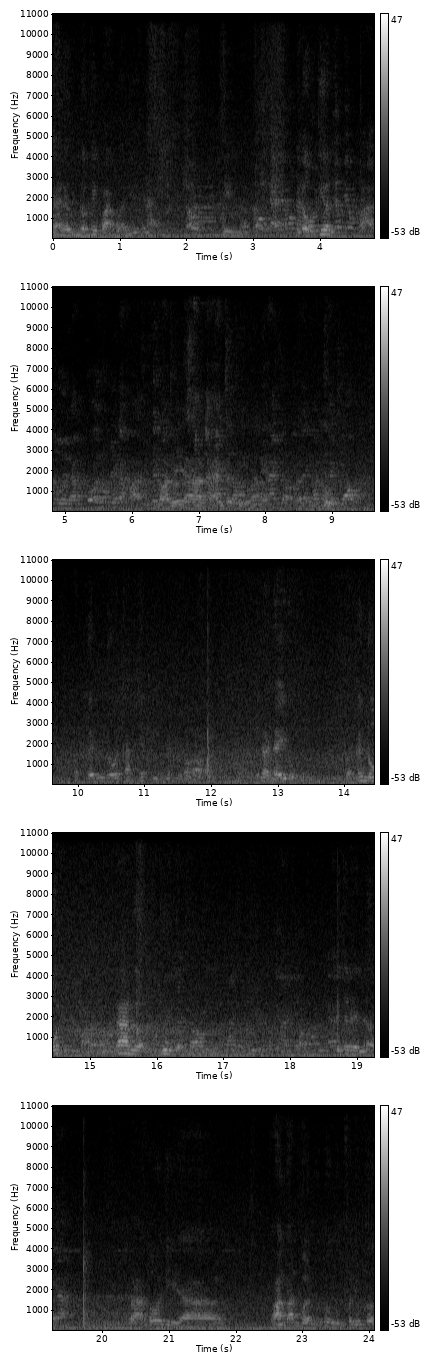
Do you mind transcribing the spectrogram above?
để được được kết quả bưởi như thế này, thì nó phải cái đầu tiên. Nói với à, các anh các chị là phải đủ và cân đối các chất dinh dưỡng của tức là đầy đủ và cân đối đa lượng chu lượng của thế cho nên là, và tôi thì là hoàn toàn vườn của tôi dùng phân hữu cơ.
